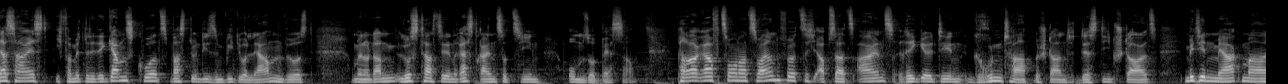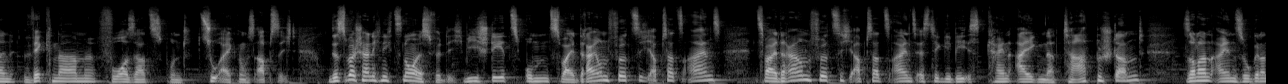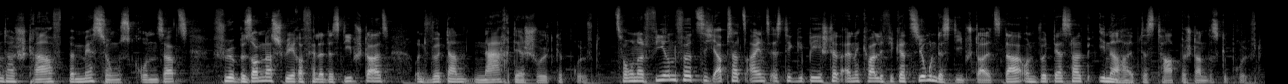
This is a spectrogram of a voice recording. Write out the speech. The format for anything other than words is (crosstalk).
Das heißt, ich vermittle dir ganz kurz, was du in diesem Video lernen wirst. Und wenn du dann Lust hast, dir den Rest reinzuziehen, umso besser. Paragraph 242 Absatz 1 regelt den Grundtatbestand des Diebstahls mit den Merkmalen Wegnahme, Vorsatz und Zueignungsabsicht. Das ist wahrscheinlich nichts Neues für dich. Wie steht's um 243 Absatz 1? 243 Absatz 1 StGB ist kein eigener Tatbestand, sondern ein sogenannter Strafbemessungsgrundsatz für besonders schwere Fälle des Diebstahls und wird dann nach der Schuld geprüft. 244 Absatz 1 StGB stellt eine Qualifikation des Diebstahls dar und wird deshalb innerhalb des Tatbestandes geprüft.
